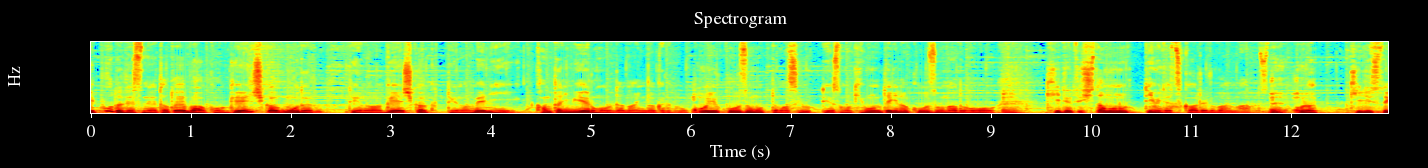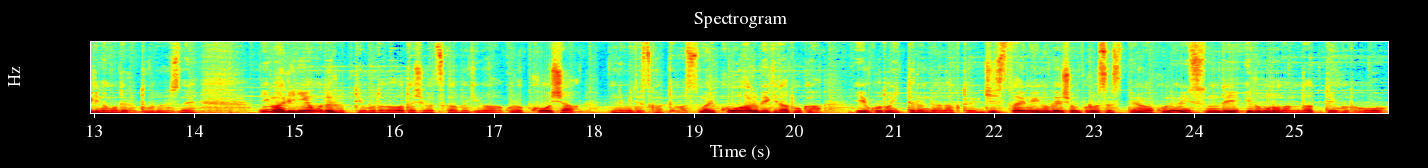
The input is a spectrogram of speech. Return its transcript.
一方でですね例えばこう原子核モデルっていうのは原子核っていうのは目に簡単に見えるものではないんだけれどもこういう構造を持ってますよっていうその基本的な構造などを記述したものっていう意味で使われる場合もあるんですね。これは記述的なモデルってことですね。今リニアモデルっていう言葉を私が使う時はこれは後者の意味で使ってます。つまりこうあるべきだとかいうことを言ってるんではなくて実際のイノベーションプロセスっていうのはこのように進んでいるものなんだっていうことを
